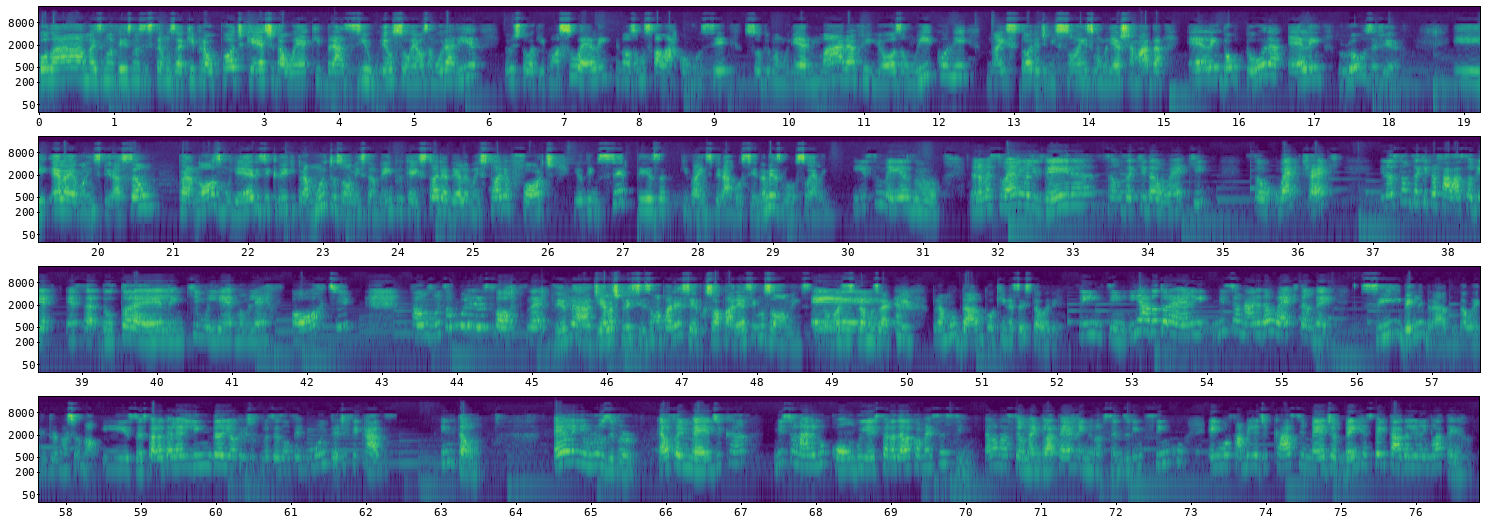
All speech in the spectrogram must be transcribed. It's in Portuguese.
Olá, mais uma vez nós estamos aqui para o podcast da UEC Brasil. Eu sou Elza Mouraria, eu estou aqui com a Suelen e nós vamos falar com você sobre uma mulher maravilhosa, um ícone na história de missões, uma mulher chamada Ellen, doutora Ellen Roosevelt. E ela é uma inspiração para nós mulheres e creio que para muitos homens também, porque a história dela é uma história forte e eu tenho certeza que vai inspirar você, não é mesmo, Suelen? Isso mesmo. Meu nome é Suelen Oliveira, somos aqui da UEC, sou UEC Track e nós estamos aqui para falar sobre essa doutora Ellen, que mulher, uma mulher forte. Falamos muito sobre mulheres fortes, né? Verdade, elas precisam aparecer, porque só aparecem os homens. É... Então nós estamos aqui para mudar um pouquinho essa história. Sim, sim. E a doutora Ellen, missionária da UEC também. Sim, bem lembrado, da UEC Internacional. Isso, a história dela é linda e eu acredito que vocês vão ser muito edificados. Então, Ellen Roosevelt, ela foi médica, missionária no Congo e a história dela começa assim. Ela nasceu na Inglaterra em 1925 em uma família de classe média bem respeitada ali na Inglaterra.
